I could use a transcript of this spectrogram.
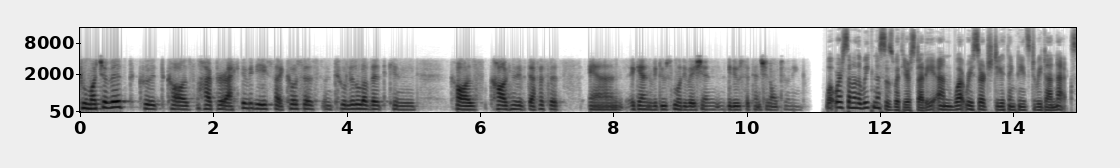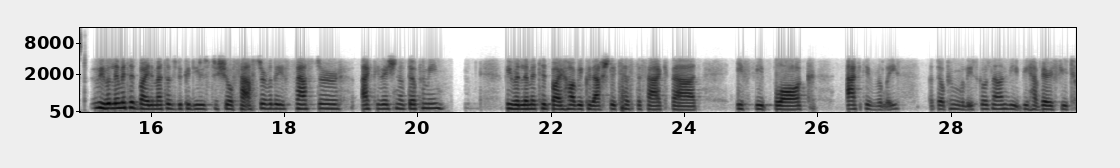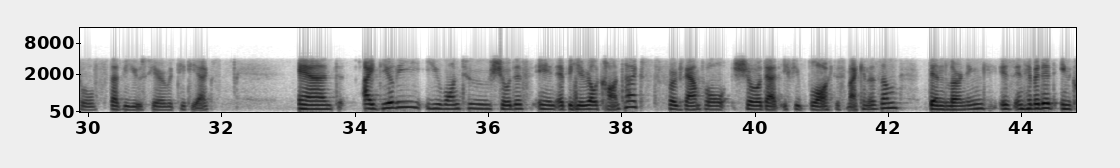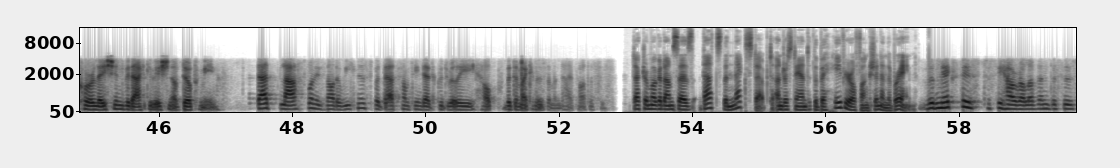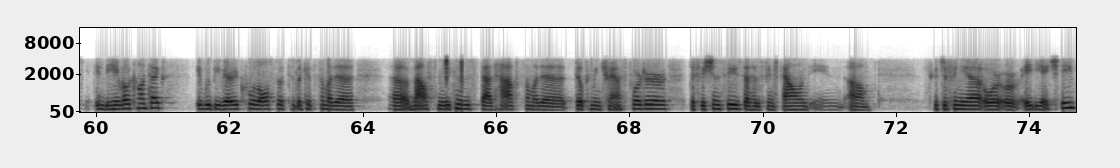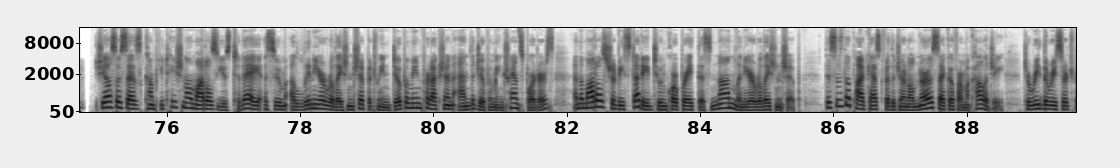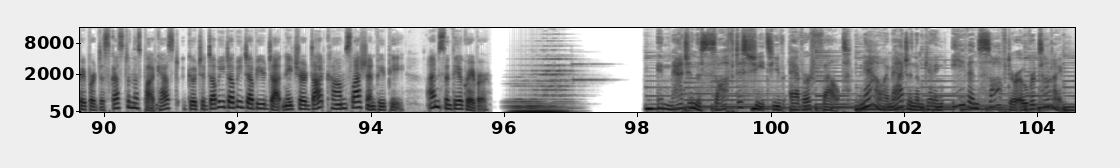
too much of it could cause hyperactivity, psychosis, and too little of it can cause cognitive deficits and, again, reduce motivation, reduce attentional tuning. What were some of the weaknesses with your study, and what research do you think needs to be done next? We were limited by the methods we could use to show faster relief, faster activation of dopamine. We were limited by how we could actually test the fact that if we block active release, dopamine release goes down, we, we have very few tools that we use here with TTX. And ideally, you want to show this in a behavioral context. For example, show that if you block this mechanism, then learning is inhibited in correlation with activation of dopamine. That last one is not a weakness, but that's something that could really help with the mechanism and the hypothesis. Dr. Moghaddam says that's the next step to understand the behavioral function in the brain. The next is to see how relevant this is in behavioral context. It would be very cool also to look at some of the uh, mouse mutants that have some of the dopamine transporter deficiencies that has been found in um, schizophrenia or, or ADHD. She also says computational models used today assume a linear relationship between dopamine production and the dopamine transporters, and the models should be studied to incorporate this nonlinear relationship. This is the podcast for the journal Neuropsychopharmacology. To read the research paper discussed in this podcast, go to www.nature.com/npp. I'm Cynthia Graber. Imagine the softest sheets you've ever felt. Now imagine them getting even softer over time.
